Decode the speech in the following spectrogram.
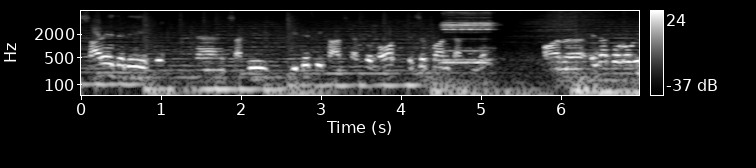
ਸਾਰੇ ਜਿਹੜੀ ਅਹ, ਸਾਡੀ ਬੀਜੇਪੀ ਖਾਸ ਕਰਕੇ ਬਹੁਤ ਇੱਜ਼ਤਮਾਨ ਕਰਦੀ ਹੈ ਔਰ ਇਹਨਾਂ ਕੋਲੋਂ ਵੀ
